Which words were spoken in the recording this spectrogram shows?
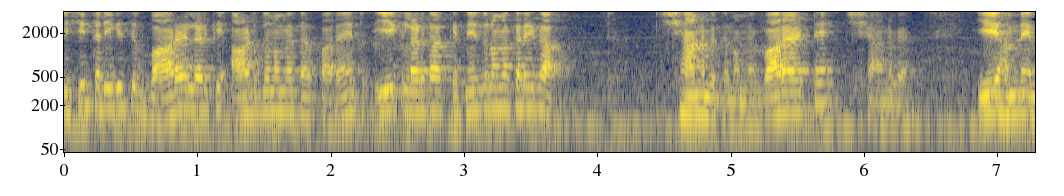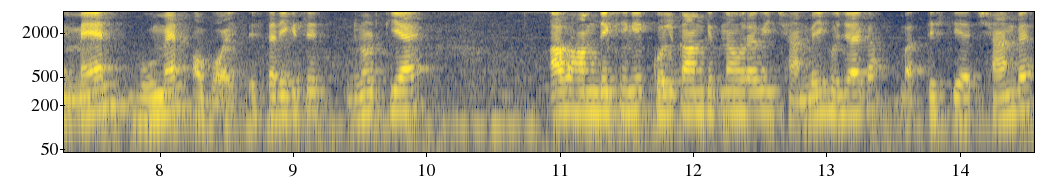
इसी तरीके से बारह लड़के आठ दिनों में कर पा रहे हैं तो एक लड़का कितने दिनों में करेगा? छियानवे दिनों में। बारह अट्ठे छियानवे। ये हमने मैन वुमेन और बॉयज़ इस तरीके से डिनोट किया है। अब हम देखेंगे कुल काम कितना हो रहा है छियानवे ही हो जाएगा। बत्तीस दिया छियानवे।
